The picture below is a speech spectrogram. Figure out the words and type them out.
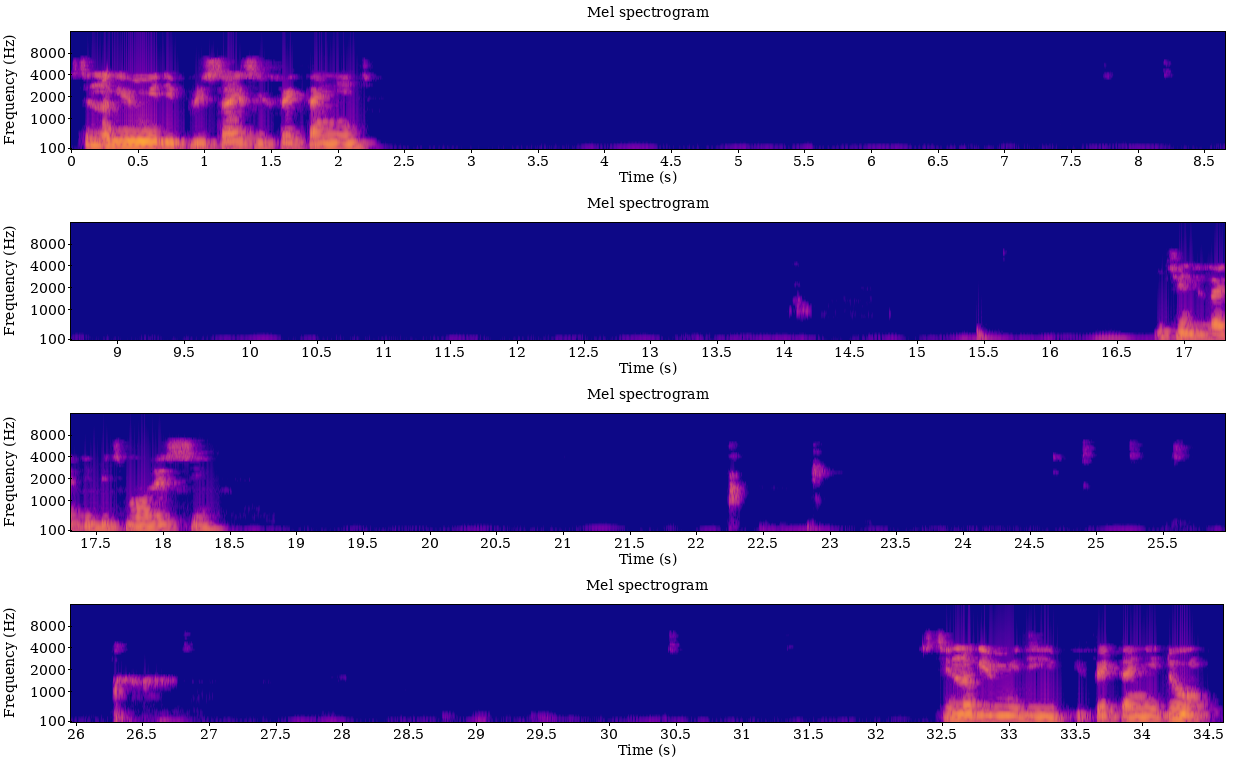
Still not giving me the precise effect I need change the light a bit more? Let's see. Still not giving me the effect I need though.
